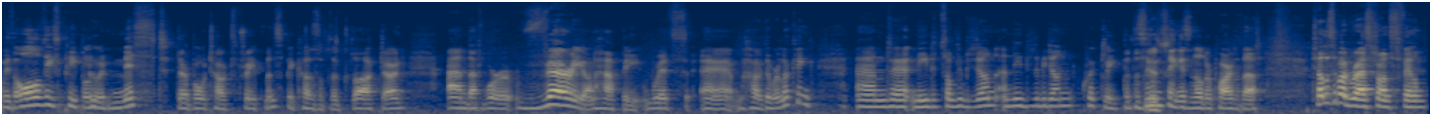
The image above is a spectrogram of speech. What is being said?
with all of these people who had missed their Botox treatments because of the lockdown and that were very unhappy with um, how they were looking and uh, needed something to be done and needed to be done quickly. But the Zoom yes. thing is another part of that. Tell us about restaurants, Phelim.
